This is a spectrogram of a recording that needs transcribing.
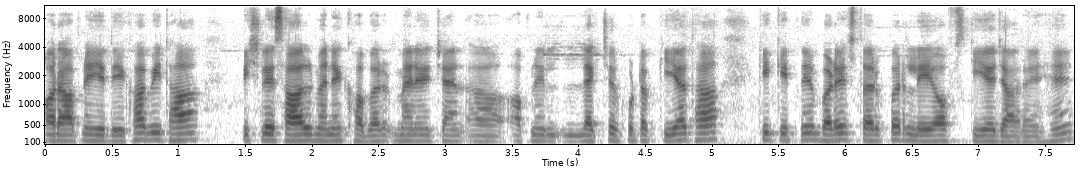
और आपने ये देखा भी था, पिछले साल मैंने खबर, मैंने चैन अपने लेक्चर पुटअप किया था कि कितने बड़े स्तर पर ले किए जा रहे हैं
